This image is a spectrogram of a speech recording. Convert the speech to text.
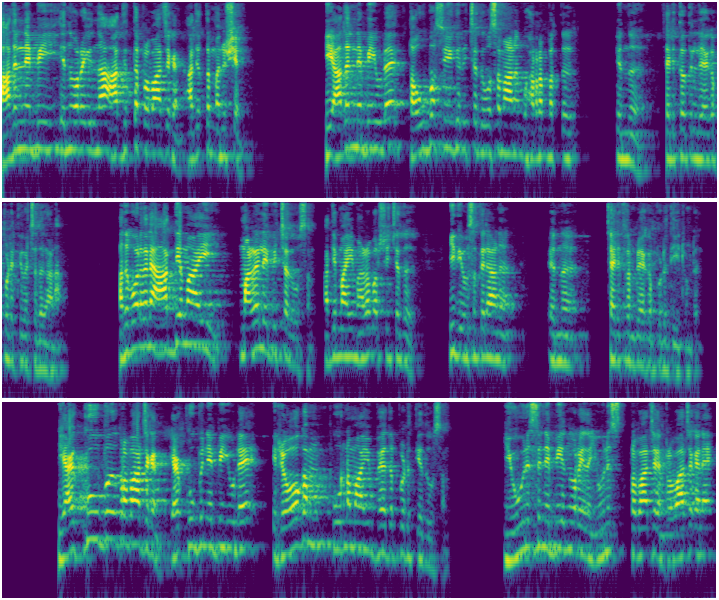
ആദൻ നബി എന്ന് പറയുന്ന ആദ്യത്തെ പ്രവാചകൻ ആദ്യത്തെ മനുഷ്യൻ ഈ ആദൻ നബിയുടെ തൗബ സ്വീകരിച്ച ദിവസമാണ് മുഹറം പത്ത് എന്ന് ചരിത്രത്തിൽ രേഖപ്പെടുത്തി വെച്ചത് കാണാം. അതുപോലെ തന്നെ ആദ്യമായി മഴ ലഭിച്ച ദിവസം ആദ്യമായി മഴ വർഷിച്ചത് ഈ ദിവസത്തിലാണ് എന്ന് ചരിത്രം രേഖപ്പെടുത്തിയിട്ടുണ്ട്. യാക്കൂബ് പ്രവാചകൻ യാക്കൂബ് നബിയുടെ രോഗം പൂർണമായും ഭേദപ്പെടുത്തിയ ദിവസം യൂനിസ് നബി എന്ന് പറയുന്ന യൂനിസ് പ്രവാചകൻ പ്രവാചകനെ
